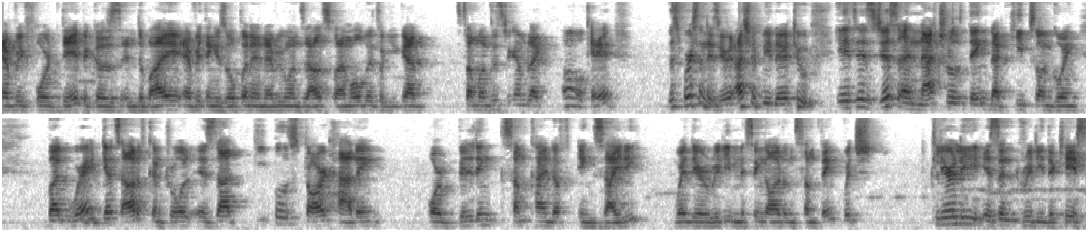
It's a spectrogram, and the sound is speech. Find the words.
every fourth day because in Dubai everything is open and everyone's out. So I'm always looking at someone's Instagram like, oh okay, this person is here. I should be there too. It is just a natural thing that keeps on going. But where it gets out of control is that people start having or building some kind of anxiety when they're really missing out on something, which clearly isn't really the case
